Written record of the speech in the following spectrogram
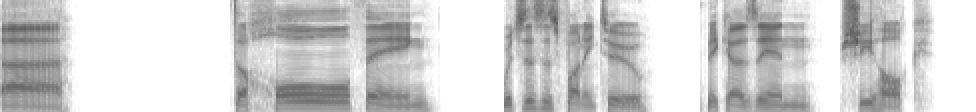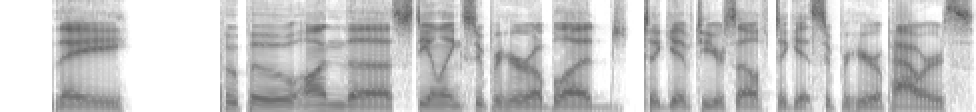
Uh the whole thing, which this is funny too because in She-Hulk they poo poo on the stealing superhero blood to give to yourself to get superhero powers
